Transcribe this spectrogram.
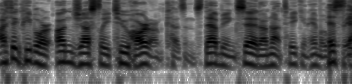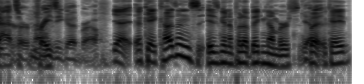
I think people are unjustly too hard on Cousins. That being said, I'm not taking him over. His Baker. stats are crazy good, bro. Yeah, okay, Cousins is going to put up big numbers. Yeah. But okay,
